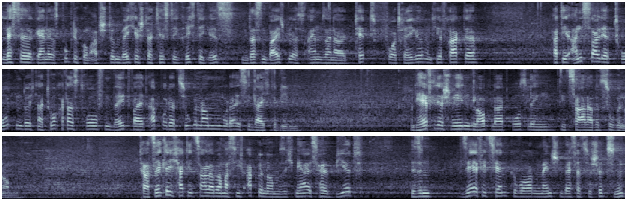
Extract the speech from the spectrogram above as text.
lässt er gerne das Publikum abstimmen, welche Statistik richtig ist. Und das ist ein Beispiel aus einem seiner TED-Vorträge. Und hier fragt er, hat die Anzahl der Toten durch Naturkatastrophen weltweit ab oder zugenommen oder ist sie gleich geblieben? Und die Hälfte der Schweden glaubt laut Rosling, die Zahl habe zugenommen. Tatsächlich hat die Zahl aber massiv abgenommen, sich mehr als halbiert. Wir sind sehr effizient geworden, Menschen besser zu schützen.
